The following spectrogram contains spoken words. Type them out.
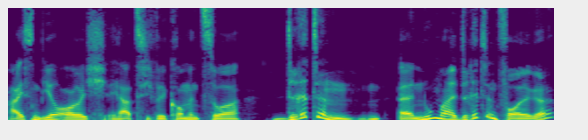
heißen wir euch herzlich willkommen zur dritten, äh, nun mal dritten Folge.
